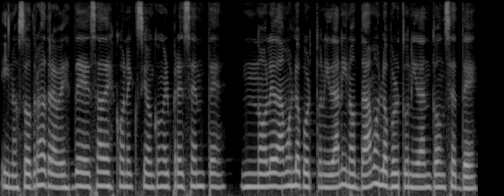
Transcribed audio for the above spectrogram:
Y nosotros a través de esa desconexión con el presente no le damos la oportunidad ni nos damos la oportunidad entonces de,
